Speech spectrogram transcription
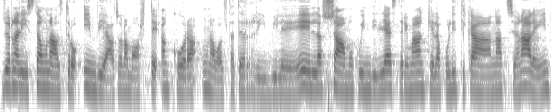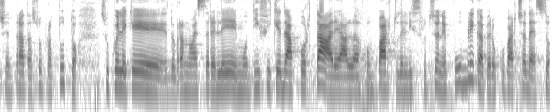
giornalista, un altro inviato, una morte ancora una volta terribile. E lasciamo quindi gli esteri ma anche la politica nazionale incentrata soprattutto su quelle che dovranno essere le modifiche modifiche da apportare al comparto dell'istruzione pubblica per occuparci adesso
